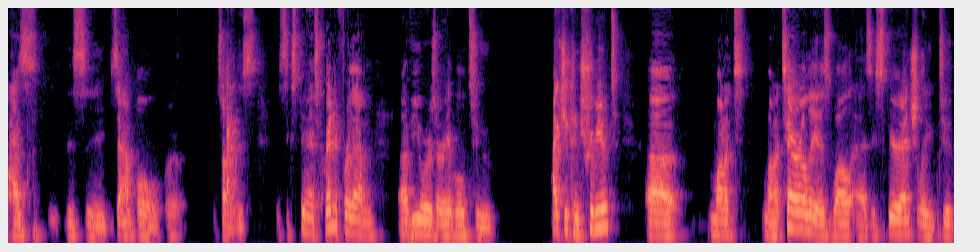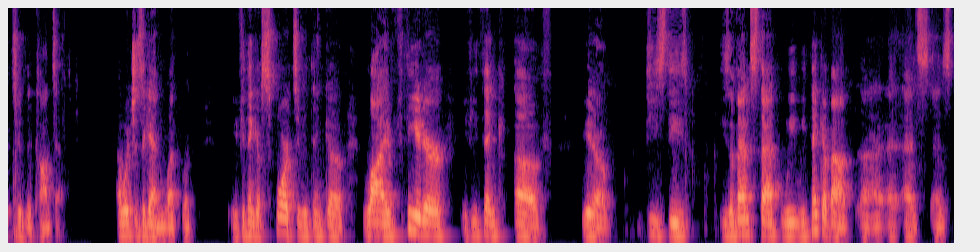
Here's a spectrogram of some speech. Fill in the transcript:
has this example, sorry, this, this experience created for them, viewers are able to actually contribute uh, monet- monetarily as well as experientially to, to the content, uh, which is again what, what if you think of sports, if you think of live theater, if you think of you know these these these events that we, we think about uh, as, as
